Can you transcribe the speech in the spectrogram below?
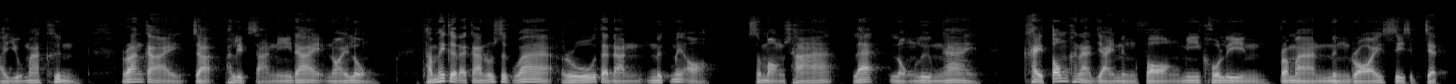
อายุมากขึ้น ร่างกายจะผลิตสารนี้ได้น้อยลงทำให้เกิดอาการรู้สึกว่ารู้แต่ดันนึกไม่ออก สมองช้าและหลงลืมง่าย ไข่ต้มขนาดใหญ่หนึ่งฟอง มีโคลีนประมาณ 147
